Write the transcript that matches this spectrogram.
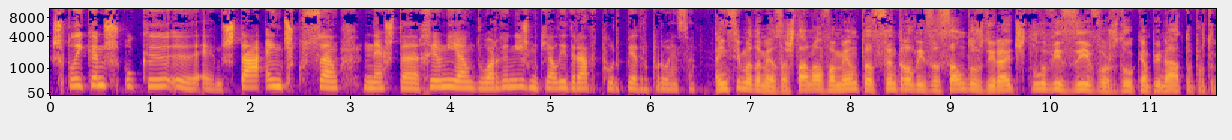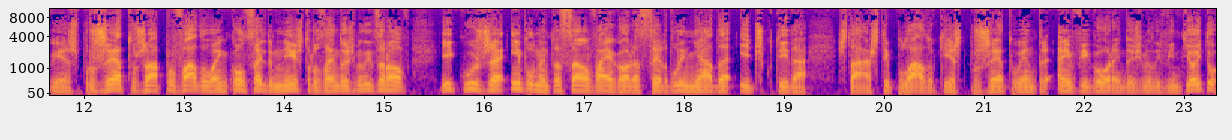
explica-nos o que uh, está em discussão nesta reunião do organismo que é liderado por Pedro Proença. Em cima da mesa está novamente a centralização dos direitos televisivos do Campeonato Português, projeto já aprovado em Conselho de Ministros em 2019 e cuja implementação vai agora ser delineada e discutida. Está estipulado que este projeto entre em vigor em 2028,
